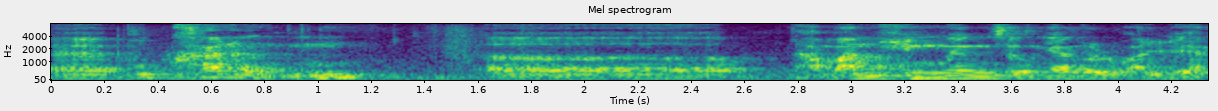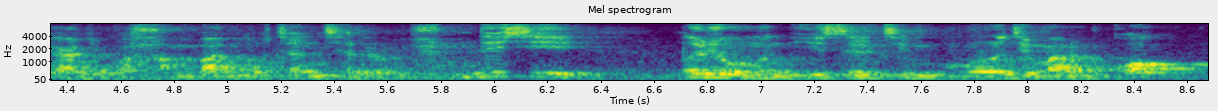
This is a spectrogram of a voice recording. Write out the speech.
에, 북한은 어, 남한 혁명 정략을 완료해가지고 한반도 전체를 반드시 어려움은 있을지 모르지만 꼭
